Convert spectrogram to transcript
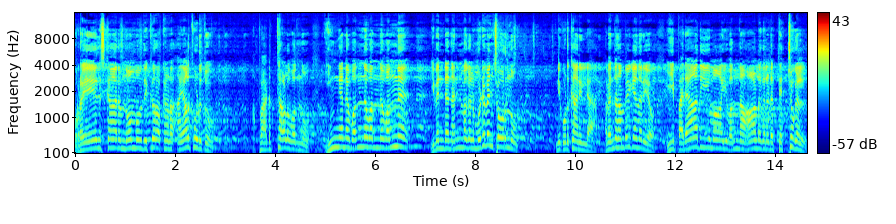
കുറേ നിസ്കാരം നോമ്പും ദിക്കറൊക്കെ അയാൾക്ക് കൊടുത്തു. അപ്പൊ അടുത്ത ആൾ വന്നു. ഇങ്ങനെ വന്ന് വന്ന് വന്ന് ഇവന്റെ നന്മകൾ മുഴുവൻ ചോർന്നു. ഇനി കൊടുക്കാനില്ല. അപ്പൊ എന്താ സംഭവിക്കാന്നറിയോ? ഈ പരാതിയുമായി വന്ന ആളുകളുടെ തെറ്റുകൾ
